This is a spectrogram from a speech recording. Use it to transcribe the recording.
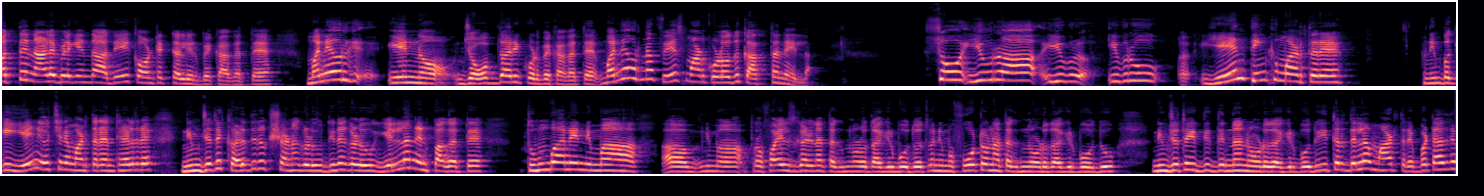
ಮತ್ತೆ ನಾಳೆ ಬೆಳಗ್ಗೆಯಿಂದ ಅದೇ ಕಾಂಟ್ಯಾಕ್ಟಲ್ಲಿ ಇರಬೇಕಾಗತ್ತೆ. ಮನೆಯವ್ರಿಗೆ ಏನು ಜವಾಬ್ದಾರಿ ಕೊಡಬೇಕಾಗತ್ತೆ. ಮನೆಯವ್ರನ್ನ ಫೇಸ್ ಮಾಡ್ಕೊಳ್ಳೋದಕ್ಕೆ ಆಗ್ತಾನೇ ಇಲ್ಲ. ಸೊ ಇವರ, ಇವರು ಇವರು ಏನು ಥಿಂಕ್ ಮಾಡ್ತಾರೆ? ನಿಮ್ಮ ಬಗ್ಗೆ ಏನು ಯೋಚನೆ ಮಾಡ್ತಾರೆ ಅಂತ ಹೇಳಿದ್ರೆ ನಿಮ್ಮ ಜೊತೆ ಕಳೆದಿರೋ ಕ್ಷಣಗಳು, ದಿನಗಳು ಎಲ್ಲ ನೆನಪಾಗತ್ತೆ. ತುಂಬಾ ನಿಮ್ಮ ನಿಮ್ಮ ಪ್ರೊಫೈಲ್ಸ್ಗಳನ್ನ ತೆಗೆದು ನೋಡೋದಾಗಿರ್ಬೋದು ಅಥವಾ ನಿಮ್ಮ ಫೋಟೋನ ತೆಗೆದು ನೋಡೋದಾಗಿರ್ಬೋದು ನಿಮ್ಮ ಜೊತೆ ಇದ್ದಿದ್ದನ್ನು ನೋಡೋದಾಗಿರ್ಬೋದು, ಈ ಥರದ್ದೆಲ್ಲ ಮಾಡ್ತಾರೆ. ಬಟ್ ಆದರೆ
